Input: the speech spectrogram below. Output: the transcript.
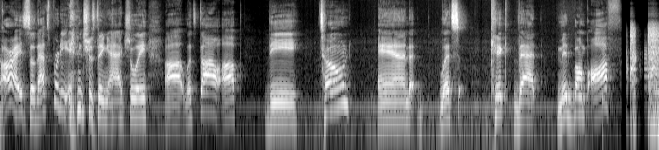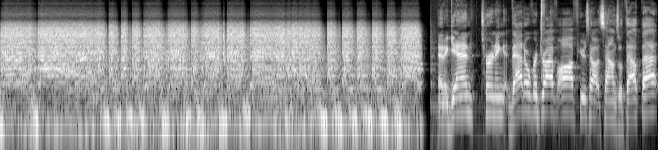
All right, so that's pretty interesting actually. Uh, let's dial up the tone and let's kick that mid bump off. And again, turning that overdrive off, here's how it sounds without that.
